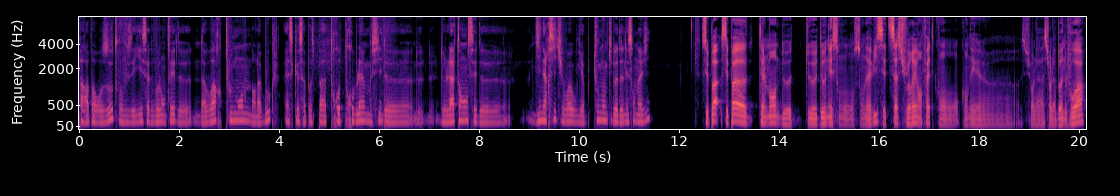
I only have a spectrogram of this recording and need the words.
par rapport aux autres, vous ayez cette volonté d'avoir tout le monde dans la boucle Est-ce que ça pose pas trop de problèmes aussi de, de, latence et de d'inertie, tu vois, où il y a tout le monde qui doit donner son avis? C'est pas c'est pas tellement de, de donner son, son avis, c'est de s'assurer en fait qu'on est euh, sur la sur la bonne voie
